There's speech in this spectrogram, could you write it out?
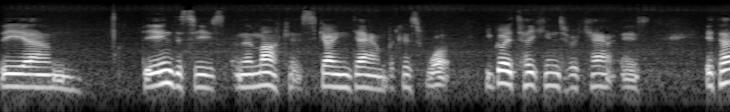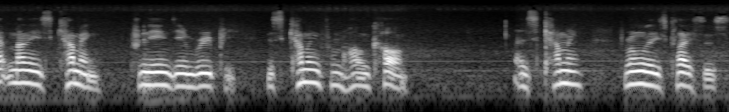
the um, the indices and the markets going down because what you've got to take into account is if that money's coming from the Indian rupee, it's coming from Hong Kong, it's coming from all these places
